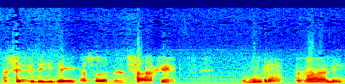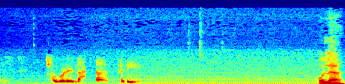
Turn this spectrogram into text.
una serie de ideas o de mensajes muy racionales sobre las características. Hola.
